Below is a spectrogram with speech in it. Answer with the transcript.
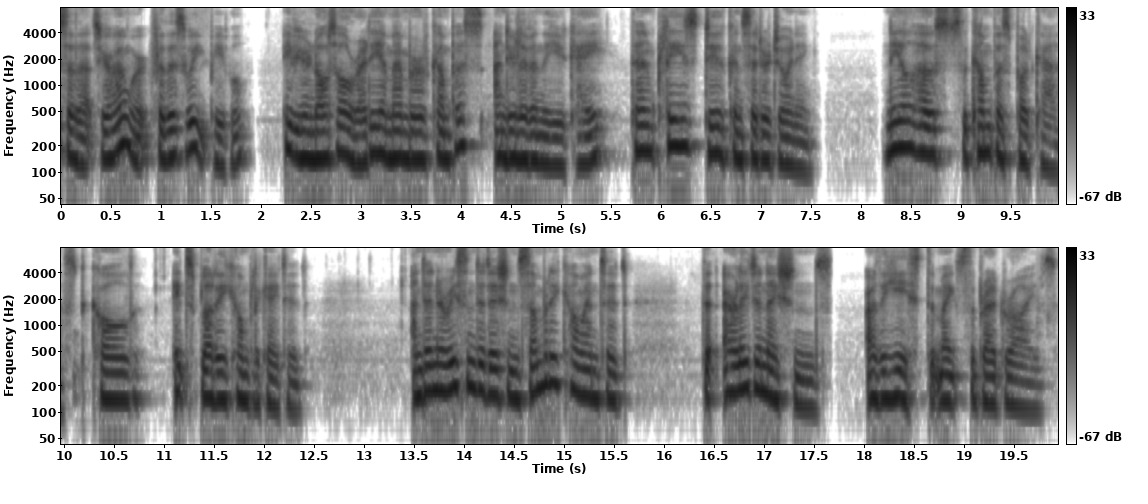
so that's your homework for this week, people. If you're not already a member of Compass and you live in the UK, then please do consider joining. Neal hosts the Compass podcast called It's Bloody Complicated. And in a recent edition, somebody commented that early donations are the yeast that makes the bread rise.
